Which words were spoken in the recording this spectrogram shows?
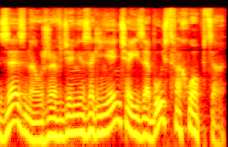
Zeznał, że w dzień zaginięcia i zabójstwa chłopca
